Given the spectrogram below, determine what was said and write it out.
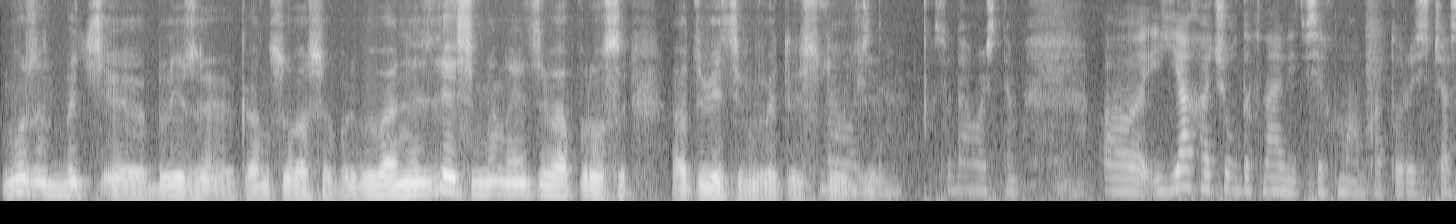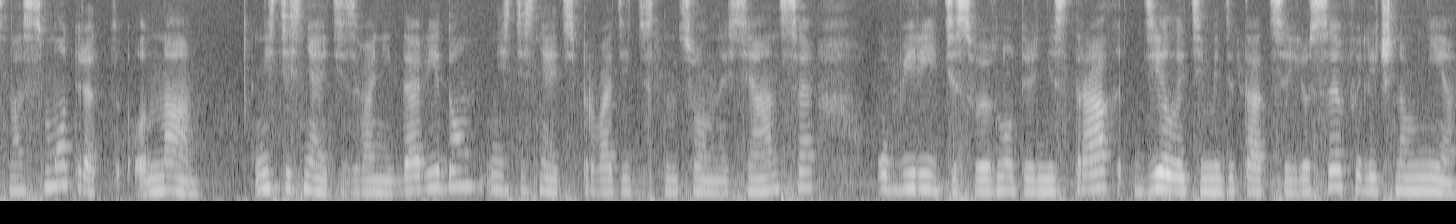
может быть, э, ближе к концу вашего пребывания здесь мы на эти вопросы ответим в этой С студии. удовольствием. С удовольствием. Э, Я хочу вдохновить всех мам, которые сейчас нас смотрят, на не стесняйтесь звонить Давиду, не стесняйтесь проводить дистанционные сеансы, уберите свой внутренний страх, делайте медитации Йосеф, и лично мне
